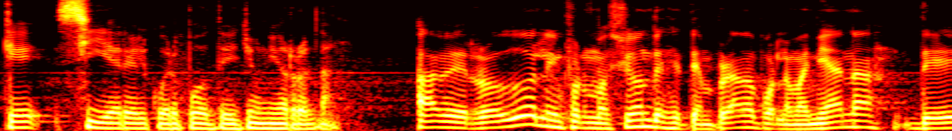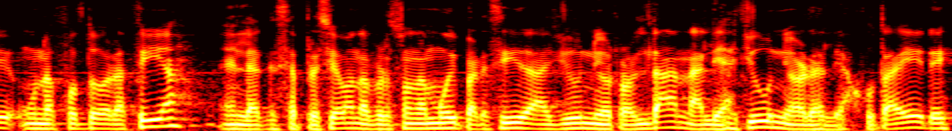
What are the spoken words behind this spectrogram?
que sí era el cuerpo de Junior Roldán. A ver, rodó la información desde temprano por la mañana de una fotografía en la que se apreciaba una persona muy parecida a Junior Roldán, alias Junior, alias JR,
